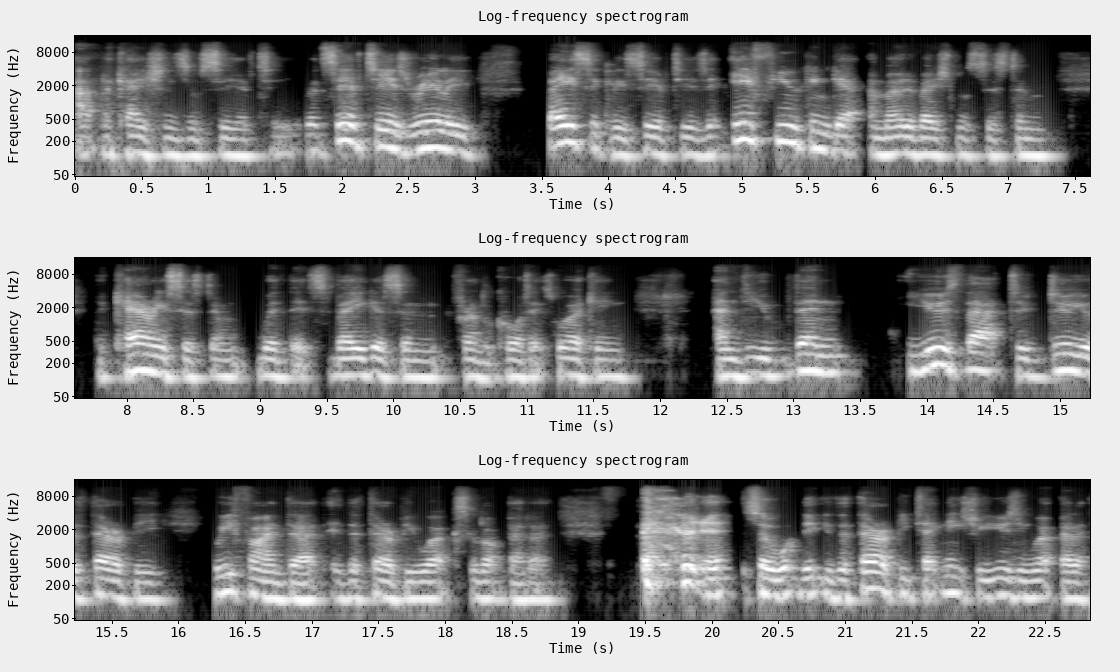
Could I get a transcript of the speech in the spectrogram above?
applications of CFT. But CFT is really basically CFT is if you can get a motivational system the caring system with its vagus and frontal cortex working, and you then use that to do your therapy, we find that the therapy works a lot better. so the, the therapy techniques you're using work better.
